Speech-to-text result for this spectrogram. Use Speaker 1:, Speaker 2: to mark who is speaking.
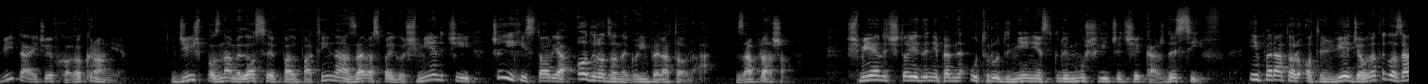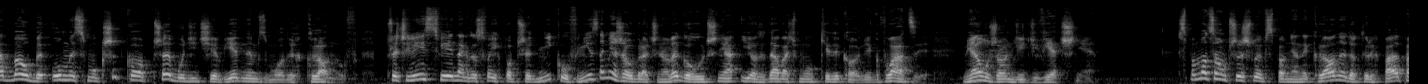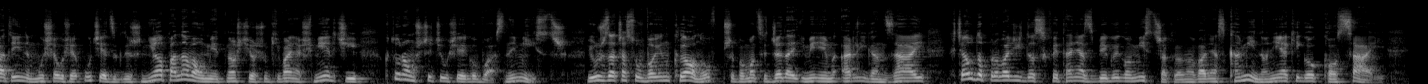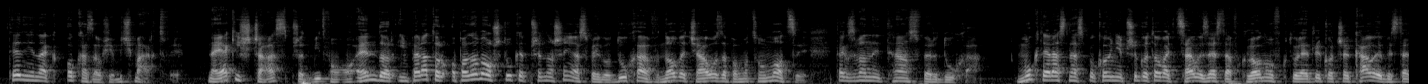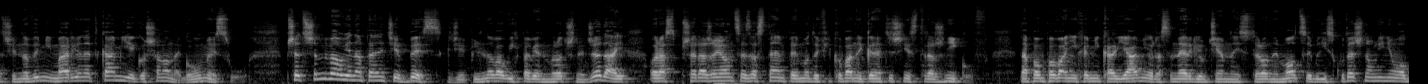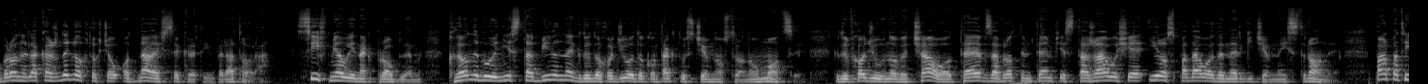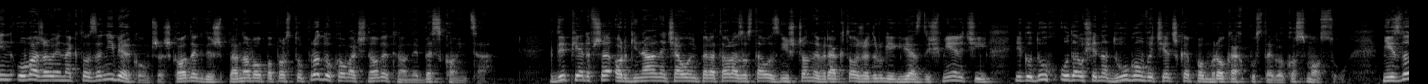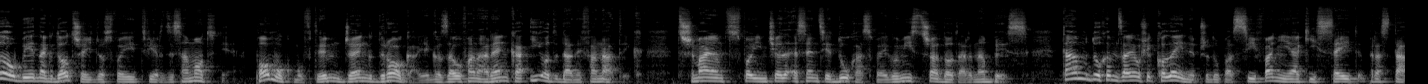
Speaker 1: Witajcie w Holokronie. Dziś poznamy losy Palpatina zaraz po jego śmierci, czyli historia odrodzonego imperatora. Zapraszam. Śmierć to jedynie pewne utrudnienie, z którym musi liczyć się każdy Sith. Imperator o tym wiedział, dlatego zadbał, by umysł mógł szybko przebudzić się w jednym z młodych klonów. W przeciwieństwie jednak do swoich poprzedników nie zamierzał brać nowego ucznia i oddawać mu kiedykolwiek władzy. Miał rządzić wiecznie. Z pomocą przyszły wspomniane klony, do których Palpatine musiał się uciec, gdyż nie opanował umiejętności oszukiwania śmierci, którą szczycił się jego własny mistrz. Już za czasów wojen klonów, przy pomocy Jedi imieniem Arligan Zai, chciał doprowadzić do schwytania zbiegłego mistrza klonowania z Kamino, niejakiego Kosai. Ten jednak okazał się być martwy. Na jakiś czas przed bitwą o Endor imperator opanował sztukę przenoszenia swojego ducha w nowe ciało za pomocą mocy, tzw. Tak transfer ducha. Mógł teraz na spokojnie przygotować cały zestaw klonów, które tylko czekały, by stać się nowymi marionetkami jego szalonego umysłu. Przetrzymywał je na planecie Bys, gdzie pilnował ich pewien mroczny Jedi oraz przerażające zastępy modyfikowanych genetycznie strażników. Napompowani chemikaliami oraz energią ciemnej strony mocy byli skuteczną linią obrony dla każdego, kto chciał odnaleźć sekret Imperatora. Sif miał jednak problem. Klony były niestabilne, gdy dochodziło do kontaktu z ciemną stroną mocy. Gdy wchodził w nowe ciało, te w zawrotnym tempie starzały się i rozpadały od energii ciemnej strony. Palpatine uważał jednak to za niewielką przeszkodę, gdyż planował po prostu produkować nowe klony bez końca. Gdy pierwsze, oryginalne ciało imperatora zostało zniszczone w reaktorze drugiej Gwiazdy Śmierci, jego duch udał się na długą wycieczkę po mrokach pustego kosmosu. Nie zdołałby jednak dotrzeć do swojej twierdzy samotnie. Pomógł mu w tym Jeng Droga, jego zaufana ręka i oddany fanatyk. Trzymając w swoim ciele esencję ducha swojego mistrza, dotarł na Bys. Tam duchem zajął się kolejny przydupas Sifa, niejaki Seid Prastaj.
